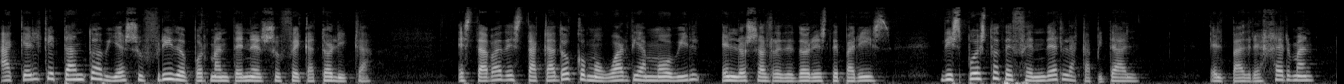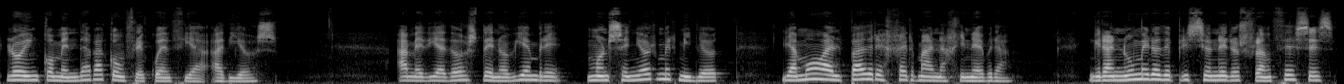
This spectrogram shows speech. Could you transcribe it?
aquel que tanto había sufrido por mantener su fe católica. Estaba destacado como guardia móvil en los alrededores de París, dispuesto a defender la capital. El padre Germán lo encomendaba con frecuencia a Dios. A mediados de noviembre, Monseñor Mermillot llamó al padre Germán a Ginebra. Gran número de prisioneros franceses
